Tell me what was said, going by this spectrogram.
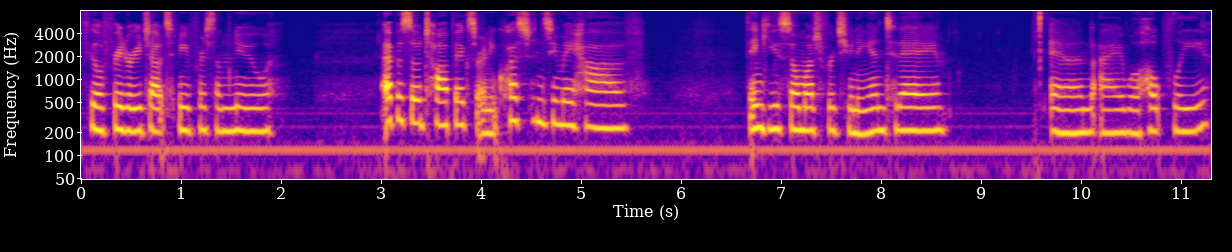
Feel free to reach out to me for some new episode topics or any questions you may have. Thank you so much for tuning in today, and I will hopefully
